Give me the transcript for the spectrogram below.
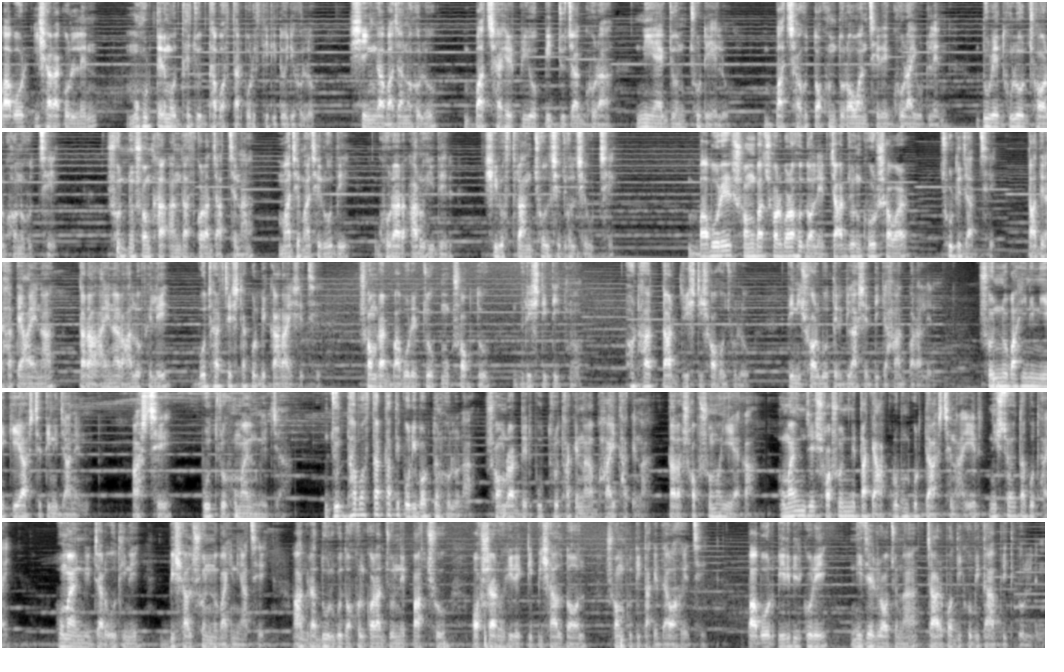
বাবর ইশারা করলেন, মুহূর্তের মধ্যে যুদ্ধাবস্থার পরিস্থিতি তৈরি হলো। সিঙ্গা বাজানো হলো, বাদশাহের প্রিয় পিজ্জুচাক ঘোড়া নিয়ে একজন ছুটে এলো। বাদশাহ তখন তো রওয়ান ছেড়ে ঘোড়ায় উঠলেন, দূরে ধুলোর ঝড় ঘন হচ্ছে। সৈন্য সংখ্যা আন্দাজ করা যাচ্ছে না, মাঝে মাঝে রোদে ঘোড়ার আরোহীদের শিরস্ত্রাণ ঝলসে ঝলসে উঠছে। বাবরের সংবাদ সরবরাহ দলের চারজন ঘোড়সাওয়ার ছুটে যাচ্ছে, তাদের হাতে আয়না তারা আয়নার আলো ফেলে বোঝার চেষ্টা করবে কারা এসেছে। সম্রাট বাবরের চোখ মুখ শক্ত, দৃষ্টি তীক্ষ্ণ। হঠাৎ তার দৃষ্টি সহজ হল। তিনি শরবতের গ্লাসের দিকে হাত বাড়ালেন। সৈন্যবাহিনী নিয়ে কে আসছে তিনি জানেন। আসছে পুত্র হুমায়ুন মির্জা। যুদ্ধাবস্থার তাতে পরিবর্তন হলো না। সম্রাটদের পুত্র থাকে না, ভাই থাকে না। তারা সবসময়ই একা। হুমায়ুন যে সসৈন্যে তাকে আক্রমণ করতে আসছে না, এর নিশ্চয়তা কোথায়? হুমায়ুন মির্জার অধীনে বিশাল সৈন্যবাহিনী আছে। আগ্রা দুর্গ দখল করার জন্য পাঁচশো অশ্বারোহীর একটি বিশাল দল সম্প্রতি তাকে দেওয়া হয়েছে। বাবর বিড়বিড় করে নিজের রচনা চারপদী কবিতা আবৃত্তি করলেন।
